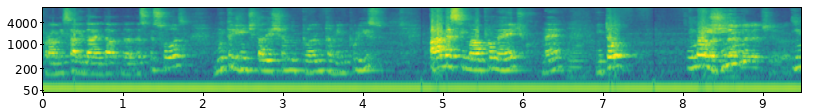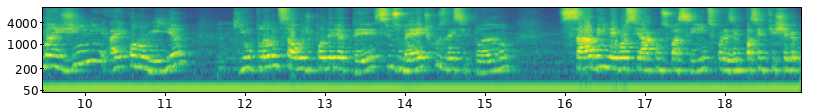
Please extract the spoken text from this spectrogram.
para a mensalidade da, da, das pessoas. Muita gente está deixando o plano também por isso. Paga-se mal para o médico, né? Uhum. Então, imagine, imagine a economia uhum. que um plano de saúde poderia ter se os médicos desse plano sabem negociar com os pacientes, por exemplo, o paciente que chega,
